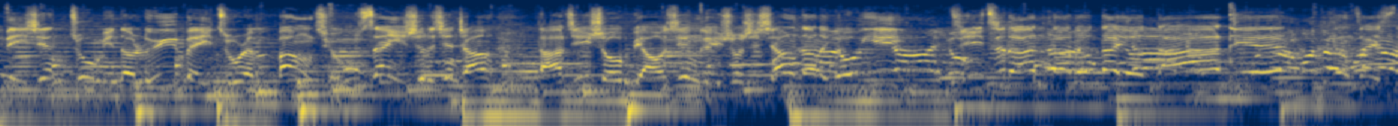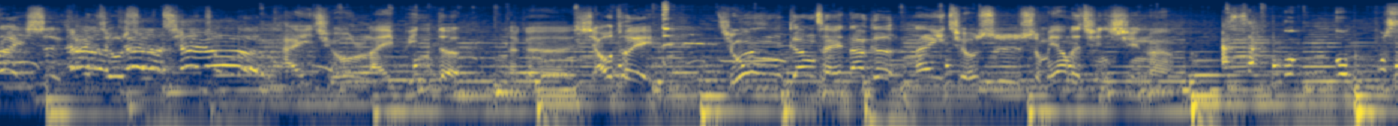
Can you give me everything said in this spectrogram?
北县著名的吕北族人棒球赛事的现场，打击手表现可以说是相当的优异，几次的安打都带有打点，更在赛事开球时击中了台球来宾的那个小腿。请问刚才大哥那一球是什么样的情形呢？我我不是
